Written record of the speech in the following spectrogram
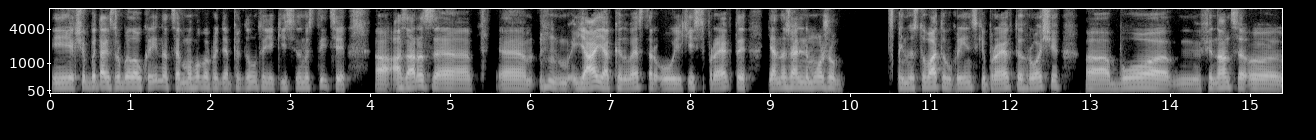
І якщо би так зробила Україна, це могло би притягнути якісь інвестиції. А, зараз е, е, я, як інвестор у якісь проекти, я на жаль не можу. Інвестувати в українські проекти гроші, бо фінанси е,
